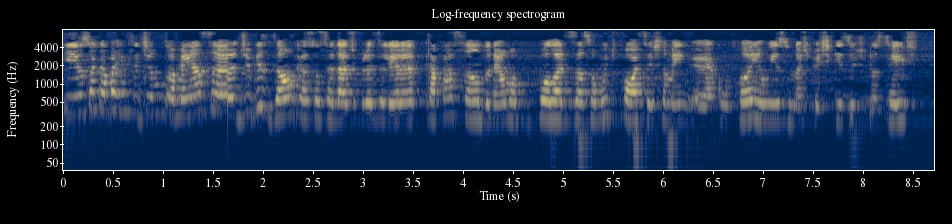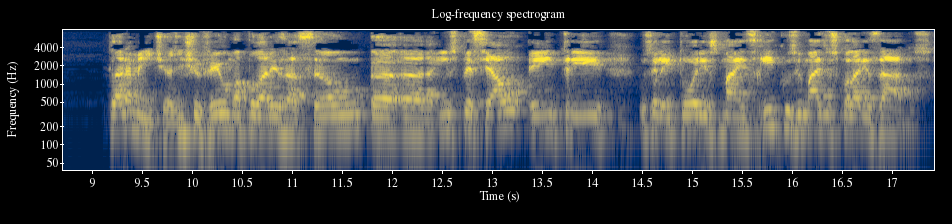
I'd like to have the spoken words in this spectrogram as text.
E isso acaba refletindo também essa divisão que a sociedade brasileira está passando, né? Uma polarização muito forte. Vocês também é, acompanham isso nas pesquisas de vocês? Claramente, a gente vê uma polarização, uh, uh, em especial entre os eleitores mais ricos e mais escolarizados.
